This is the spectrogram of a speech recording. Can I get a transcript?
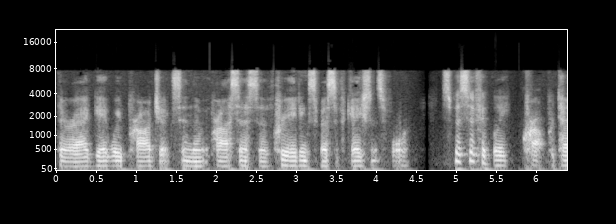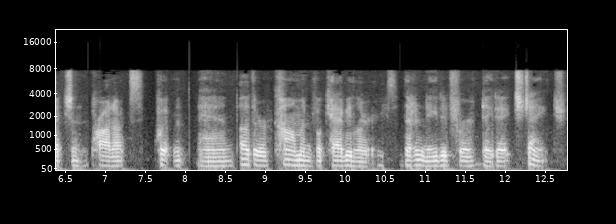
There are Ag Gateway projects in the process of creating specifications for, specifically crop protection products, equipment, and other common vocabularies that are needed for data exchange.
